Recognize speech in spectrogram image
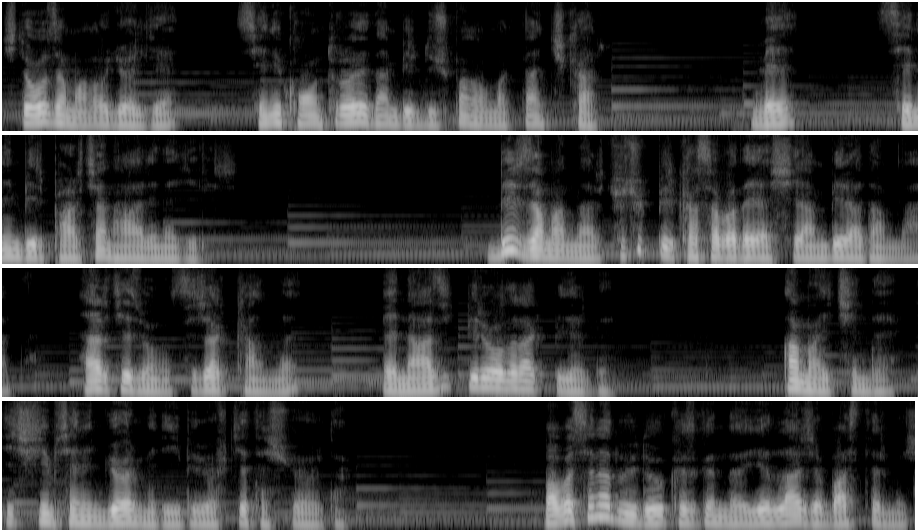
işte o zaman o gölge seni kontrol eden bir düşman olmaktan çıkar ve senin bir parçan haline gelir. Bir zamanlar küçük bir kasabada yaşayan bir adam vardı. Herkes onu sıcakkanlı ve nazik biri olarak bilirdi. Ama içinde hiç kimsenin görmediği bir öfke taşıyordu. Babasına duyduğu kızgınlığı yıllarca bastırmış,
